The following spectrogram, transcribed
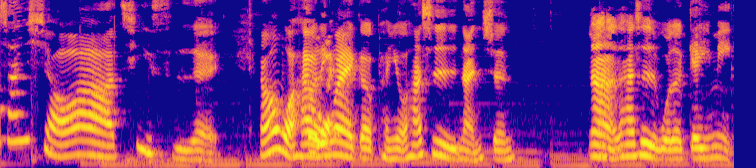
三小啊，气死哎！然后我还有另外一个朋友，他是男生，那他是我的 gay 蜜，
